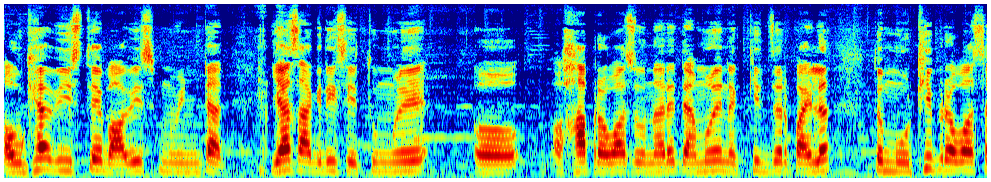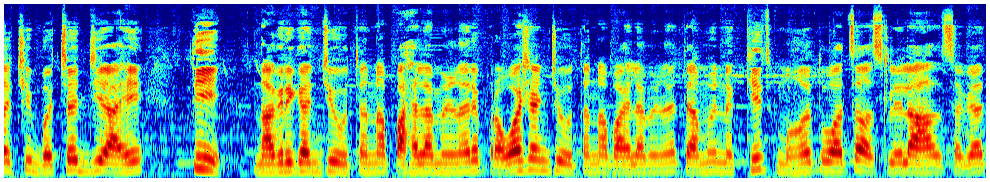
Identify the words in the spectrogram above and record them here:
अवघ्या वीस ते बावीस मिनिटात या सागरी सेतूमुळे हा प्रवास होणार आहे. त्यामुळे नक्कीच जर पाहिलं तर मोठी प्रवासाची बचत जी आहे ती नागरिकांची होताना पाहायला मिळणार आहे प्रवाशांची होताना पाहायला मिळणार आहे. त्यामुळे नक्कीच महत्त्वाचा असलेला हा सगळ्यात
